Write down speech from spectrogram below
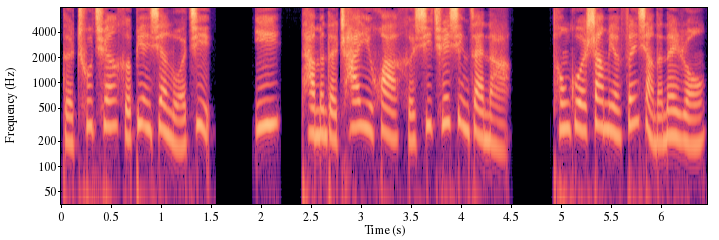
的出圈和变现逻辑：一、他们的差异化和稀缺性在哪？通过上面分享的内容，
